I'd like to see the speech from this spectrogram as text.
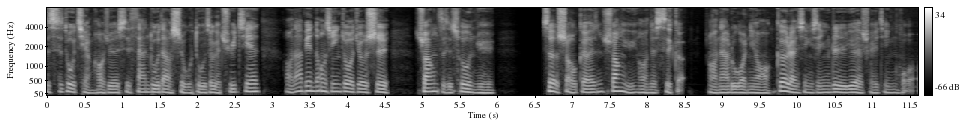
十四度前后，就是十三度到十五度这个区间。哦，那变动星座就是双子、处女、射手跟双鱼哦，这四个。哦，那如果你有个人行星日月水金火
